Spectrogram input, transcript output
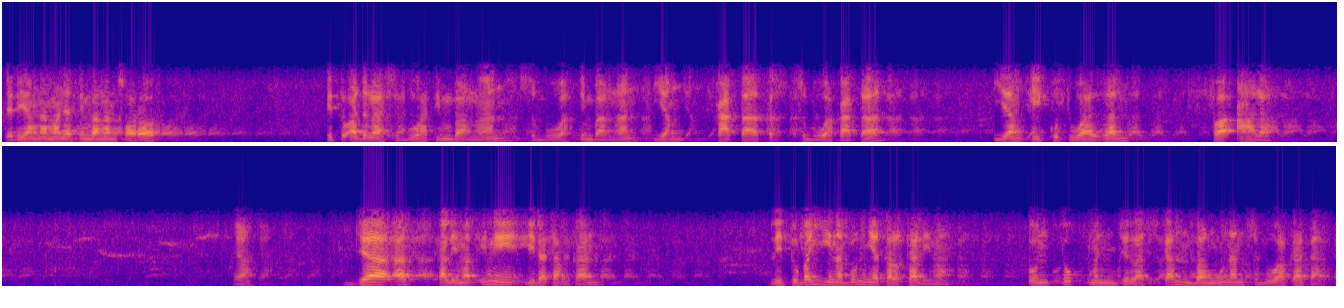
Jadi yang namanya timbangan sorof itu adalah sebuah timbangan, sebuah timbangan yang kata sebuah kata yang ikut wazan fa'ala. Ya. Ja'at kalimat ini didatangkan litubayyina bunyatal kalimah untuk menjelaskan bangunan sebuah kata.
